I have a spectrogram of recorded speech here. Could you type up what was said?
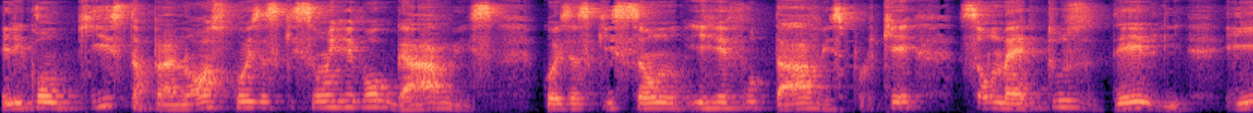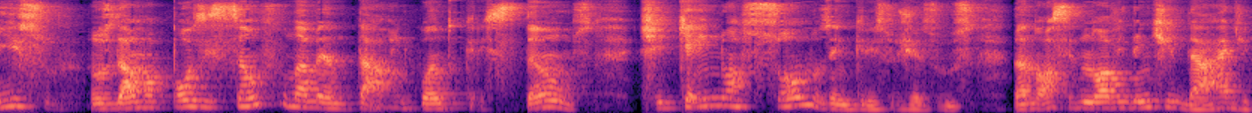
ele conquista para nós coisas que são irrevogáveis, coisas que são irrefutáveis, porque são méritos dele. E isso nos dá uma posição fundamental enquanto cristãos de quem nós somos em Cristo Jesus, da nossa nova identidade,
